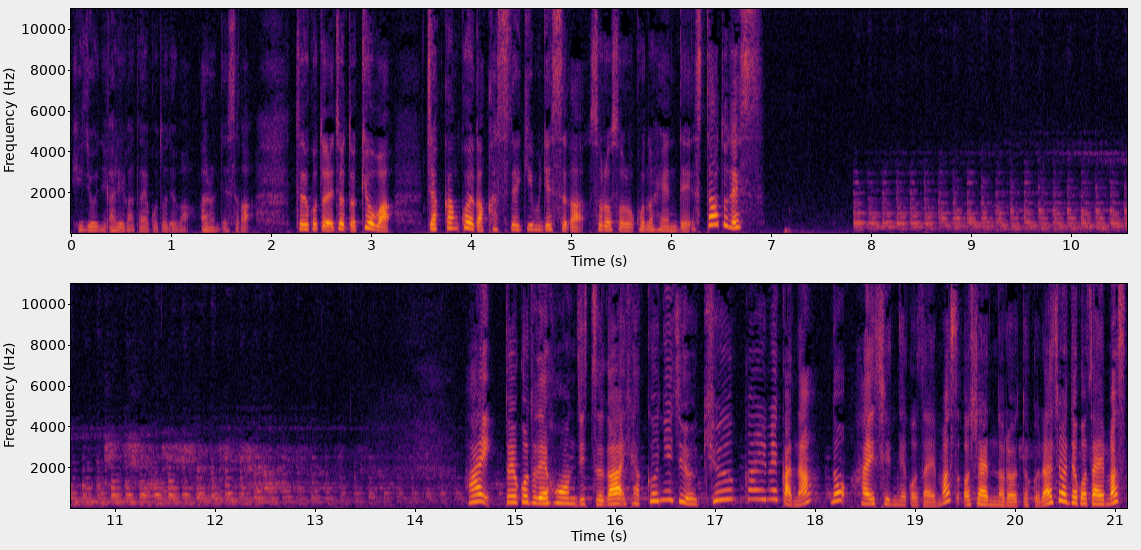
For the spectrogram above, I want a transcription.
非常にありがたいことではあるんですが。ということでちょっと今日は若干声がかすれ気味ですがそろそろこの辺でスタートです。はい。ということで本日が129回目かなの配信でございます。おしゃれの呪いを解くラジオでございます。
